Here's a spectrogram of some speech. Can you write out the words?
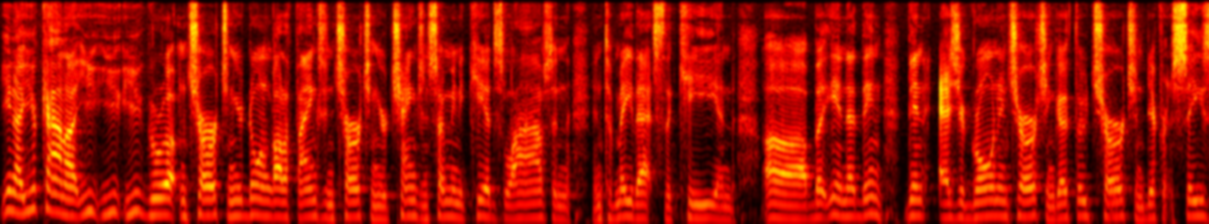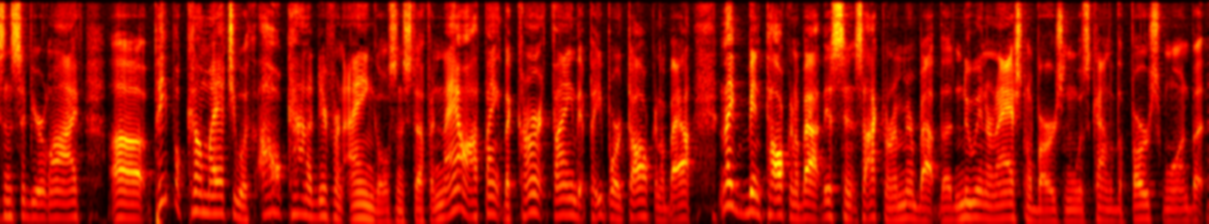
you know, you're kind of you, you you grew up in church and you're doing a lot of things in church and you're changing so many kids' lives and and to me that's the key. And uh, but you know, then then as you're growing in church and go through church and different seasons of your life, uh, people come at you with all kind of different angles and stuff. And now I think the current thing that people are talking about, and they've been talking about this since I can remember about the New International Version was kind of the first one, but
